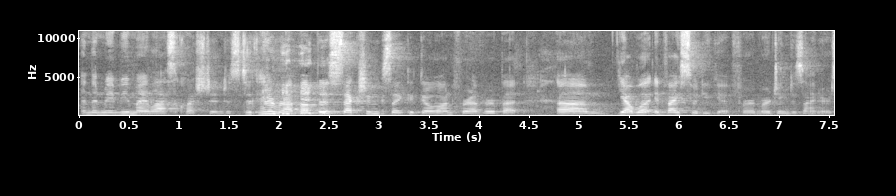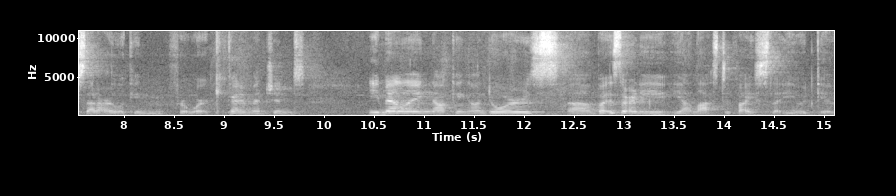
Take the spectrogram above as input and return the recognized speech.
And then maybe my last question, just to kind of wrap up this section, because I could go on forever. But um, yeah, what advice would you give for emerging designers that are looking for work? You kind of mentioned emailing, knocking on doors, um, but is there any yeah last advice that you would give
